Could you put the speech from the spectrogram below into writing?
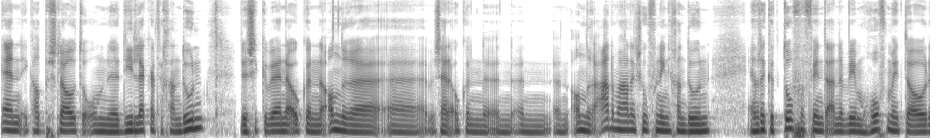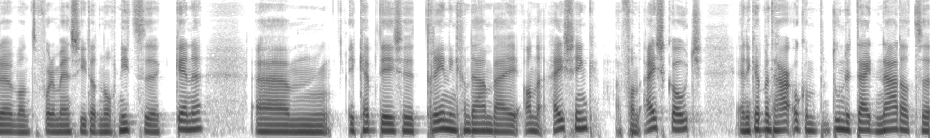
En ik had besloten om uh, die lekker te gaan doen. Dus ik ben ook een andere, we zijn ook een, een, een, een, andere ademhalingsoefening gaan doen. En wat ik het toffe vind aan de Wim Hof methode, want voor de mensen die dat nog niet kennen, Um, ik heb deze training gedaan bij Anne IJsink van IJscoach. En ik heb met haar ook een, toen de tijd nadat, uh,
